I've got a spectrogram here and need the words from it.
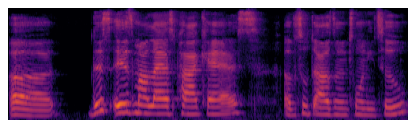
uh, this is my last podcast of 2022.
